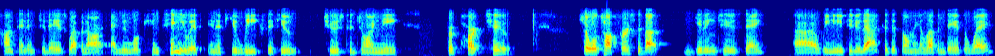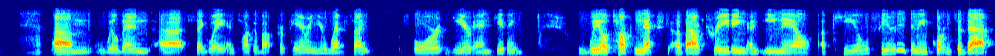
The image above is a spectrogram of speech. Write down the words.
content in today's webinar, and we will continue it in a few weeks if you choose to join me for part two. So we'll talk first about Giving Tuesday. Uh, we need to do that because it's only 11 days away. Um, we'll then uh, segue and talk about preparing your website for year-end giving. We'll talk next about creating an email appeal series and the importance of that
